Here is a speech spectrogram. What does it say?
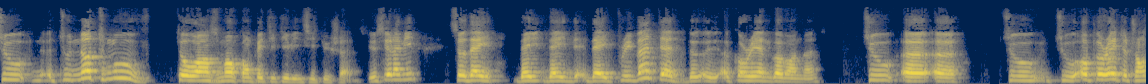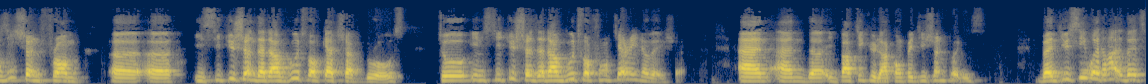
to, to not move towards more competitive institutions. You see what I mean? So they, they, they, they prevented the uh, Korean government to, uh, uh, to, to operate a transition from uh, uh, institutions that are good for catch-up growth to institutions that are good for frontier innovation and, and uh, in particular competition policy. But you see what that's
